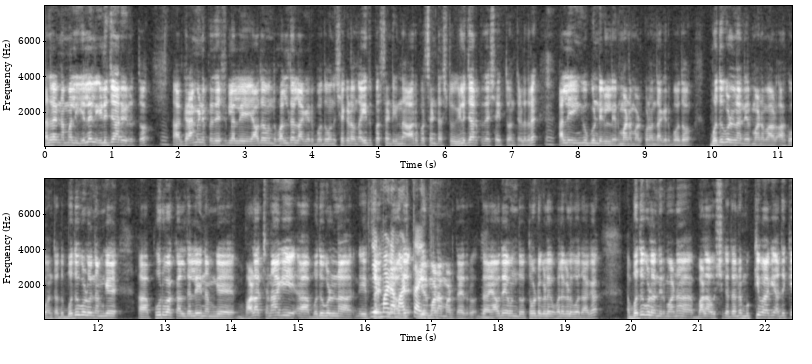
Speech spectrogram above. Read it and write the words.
ಅಂದ್ರೆ ನಮ್ಮಲ್ಲಿ ಎಲ್ಲೆಲ್ಲಿ ಇಳಿಜಾರು ಇರುತ್ತೋ ಗ್ರಾಮೀಣ ಪ್ರದೇಶಗಳಲ್ಲಿ ಯಾವ್ದೋ ಒಂದು ಹೊಲದಲ್ಲಿ ಆಗಿರ್ಬೋದು ಒಂದು ಶೇಕಡ ಒಂದು ಐದು ಪರ್ಸೆಂಟ್ ಇನ್ನ ಆರು ಪರ್ಸೆಂಟ್ ಅಷ್ಟು ಇಳಿಜಾರು ಪ್ರದೇಶ ಇತ್ತು ಅಂತ ಹೇಳಿದ್ರೆ ಅಲ್ಲಿ ಇಂಗು ಗುಂಡಿಗಳು ನಿರ್ಮಾಣ ಮಾಡ್ಕೊಳ್ಳೋದಾಗಿರ್ಬೋದು ಬದುಗಳನ್ನ ನಿರ್ಮಾಣ ಹಾಕುವಂಥದ್ದು. ಬದುಗಳು ನಮಗೆ ಪೂರ್ವ ಕಾಲದಲ್ಲಿ ನಮಗೆ ಬಹಳ ಚೆನ್ನಾಗಿ ಬದುಗಳನ್ನ. ನಿರ್ಮಾಣ ಮಾಡ್ತಾ ಇದ್ರು. ಯಾವುದೇ ಒಂದು ತೋಟಗಳು ಹೊಲಗಳು ಹೋದಾಗ ಬದುಗಳ ನಿರ್ಮಾಣ ಬಹಳ ಅವಶ್ಯಕತೆ ಅಂದ್ರೆ ಮುಖ್ಯವಾಗಿ ಅದಕ್ಕೆ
